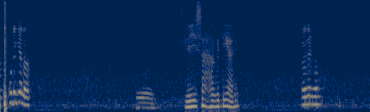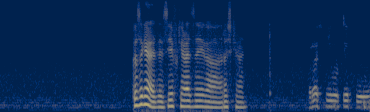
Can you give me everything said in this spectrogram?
तू कुठे गेलास? लिसा हक दिया रे अरे वा. कसं खेळायचं सेफ़ खेळायचं आहे का रश खेळायचं? रश खेळू तेच खेळू.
